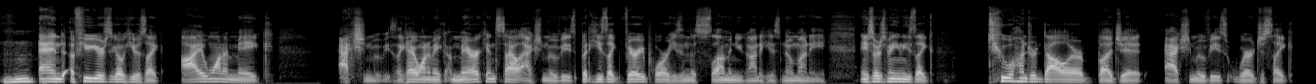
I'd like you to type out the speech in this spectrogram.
Mm-hmm. and a few years ago, he was like, I want to make action movies. Like, I want to make American style action movies. But he's like very poor. He's in the slum in Uganda. He has no money. And he starts making these like $200 budget action movies where just like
